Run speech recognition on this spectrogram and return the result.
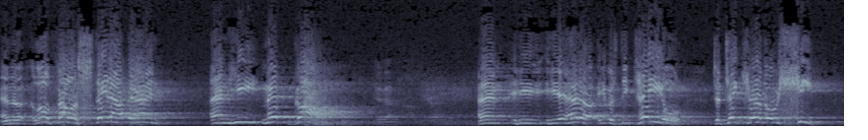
And the little fellow stayed out there and, and he met God. And he, he had a, he was detailed to take care of those sheep.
